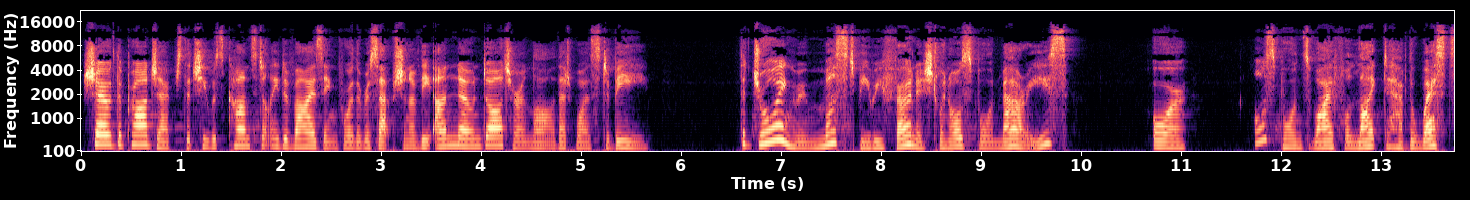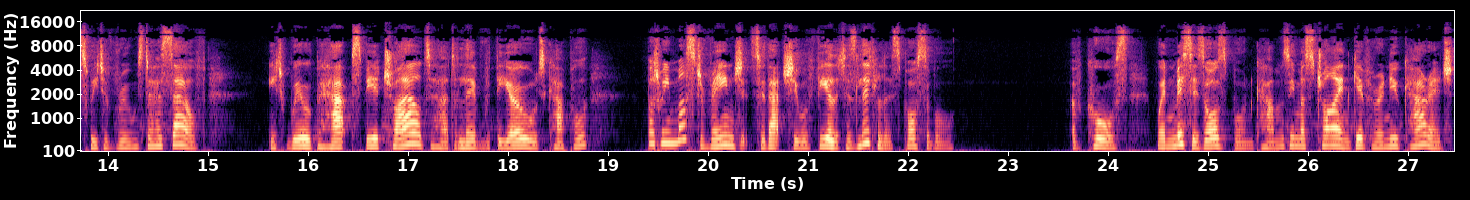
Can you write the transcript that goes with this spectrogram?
showed the projects that she was constantly devising for the reception of the unknown daughter-in-law that was to be. The drawing-room must be refurnished when Osborne marries. Or, Osborne's wife will like to have the west suite of rooms to herself. It will perhaps be a trial to her to live with the old couple, but we must arrange it so that she will feel it as little as possible. Of course, when Mrs. Osborne comes, we must try and give her a new carriage.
